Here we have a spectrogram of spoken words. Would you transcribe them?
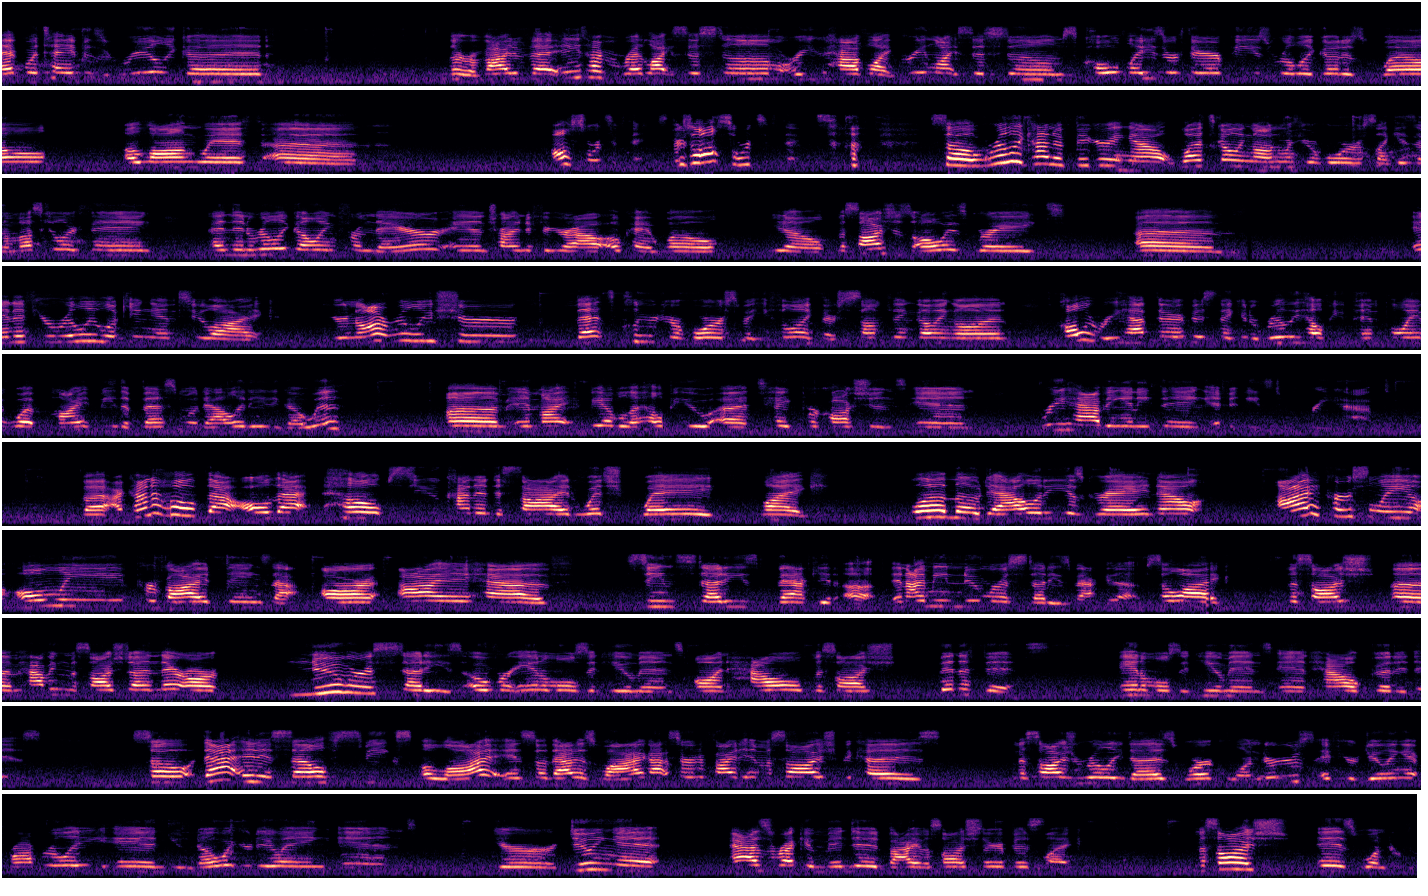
Equitape is really good. The Revitavet, any type of red light system, or you have like green light systems. Cold laser therapy is really good as well, along with um, all sorts of things. There's all sorts of things. so, really kind of figuring out what's going on with your horse. Like, is it a muscular thing? And then really going from there and trying to figure out, okay, well, you know, massage is always great. Um, and if you're really looking into like, you're not really sure that's cleared your horse, but you feel like there's something going on, call a rehab therapist. They can really help you pinpoint what might be the best modality to go with. Um, and might be able to help you uh, take precautions in rehabbing anything if it needs to be rehabbed. But I kind of hope that all that helps you kind of decide which way, like, what modality is great. Now, I personally only provide things that are, I have seen studies back it up. And I mean numerous studies back it up. So, like massage, um, having massage done, there are numerous studies over animals and humans on how massage benefits animals and humans and how good it is. So that in itself speaks a lot, and so that is why I got certified in massage because massage really does work wonders if you're doing it properly and you know what you're doing and you're doing it as recommended by a massage therapist. Like, massage is wonderful.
